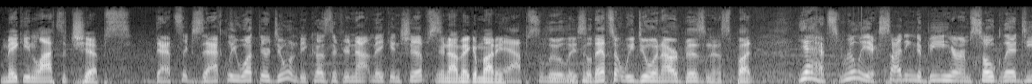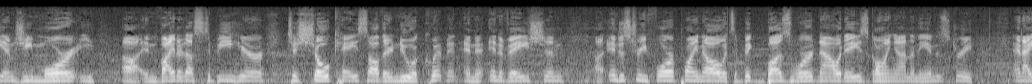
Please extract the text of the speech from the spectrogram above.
making lots of chips. That's exactly what they're doing because if you're not making chips, You're not making money. Absolutely. So that's what we do in our business. But yeah, it's really exciting to be here. I'm so glad DMG Mori uh, invited us to be here to showcase all their new equipment and innovation. Uh, Industry 4.0, it's a big buzzword nowadays going on in the industry. And I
